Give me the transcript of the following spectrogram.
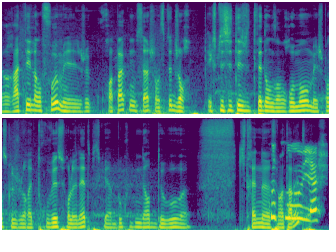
raté l'info, mais je crois pas qu'on sache. Enfin, c'est peut-être genre explicité vite fait dans un roman, mais je pense que je l'aurais trouvé sur le net parce qu'il y a beaucoup de nerds de WoW qui traînent euh, sur internet. Yaf.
